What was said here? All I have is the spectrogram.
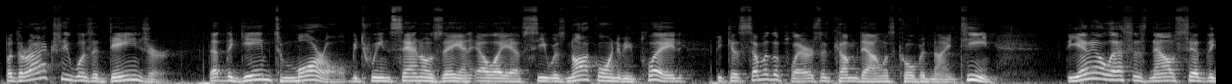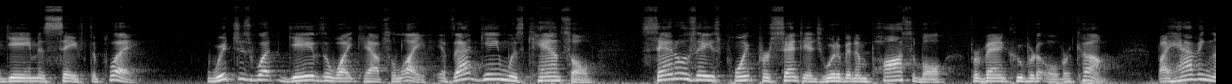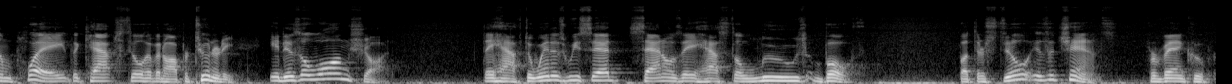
But there actually was a danger that the game tomorrow between San Jose and LAFC was not going to be played because some of the players had come down with COVID 19. The MLS has now said the game is safe to play, which is what gave the Whitecaps life. If that game was canceled, San Jose's point percentage would have been impossible for Vancouver to overcome. By having them play, the Caps still have an opportunity. It is a long shot. They have to win, as we said. San Jose has to lose both. But there still is a chance for Vancouver.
